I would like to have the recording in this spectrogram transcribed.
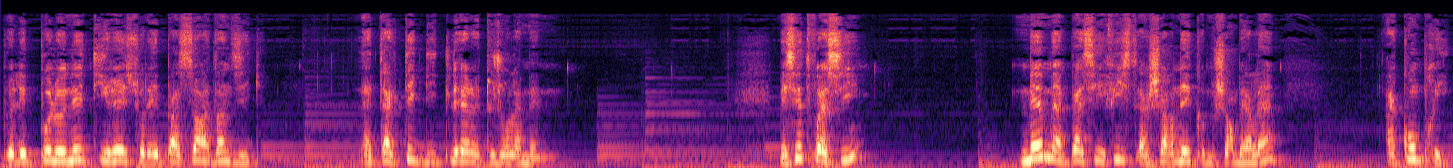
que les Polonais tiraient sur les passants à Danzig. La tactique d'Hitler est toujours la même. Mais cette fois-ci, même un pacifiste acharné comme Chamberlain a compris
